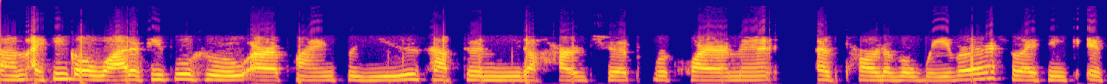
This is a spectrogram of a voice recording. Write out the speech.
Um, I think a lot of people who are applying for U's have to meet a hardship requirement as part of a waiver. So I think if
